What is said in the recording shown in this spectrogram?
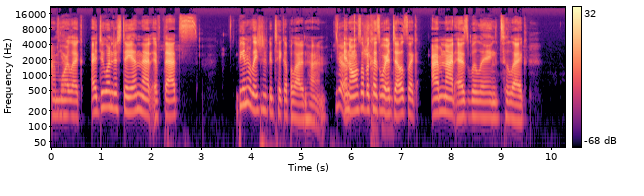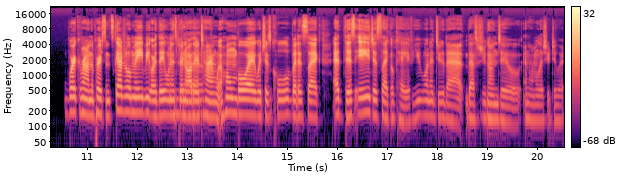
I'm more like I do understand that if that's being in a relationship can take up a lot of time. Yeah. and also sure, because we're adults, like I'm not as willing to like work around the person's schedule maybe or they want to spend all their time with homeboy which is cool but it's like at this age it's like okay if you want to do that that's what you're gonna do and i'm gonna let you do it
